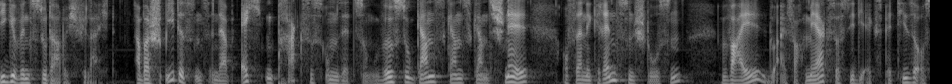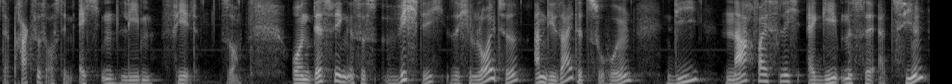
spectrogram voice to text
die gewinnst du dadurch vielleicht. Aber spätestens in der echten Praxisumsetzung wirst du ganz, ganz, ganz schnell auf deine Grenzen stoßen, weil du einfach merkst, dass dir die Expertise aus der Praxis, aus dem echten Leben fehlt. So. Und deswegen ist es wichtig, sich Leute an die Seite zu holen, die nachweislich Ergebnisse erzielen.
